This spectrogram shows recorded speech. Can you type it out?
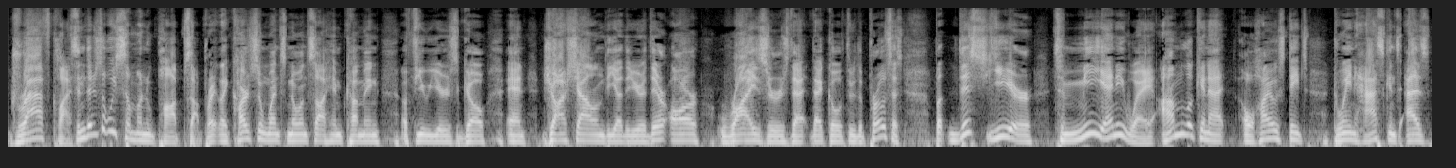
draft class. And there's always someone who pops up, right? Like Carson Wentz, no one saw him coming a few years ago, and Josh Allen the other year. There are risers that, that go through the process. But this year, to me anyway, I'm looking at Ohio State's Dwayne Haskins as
